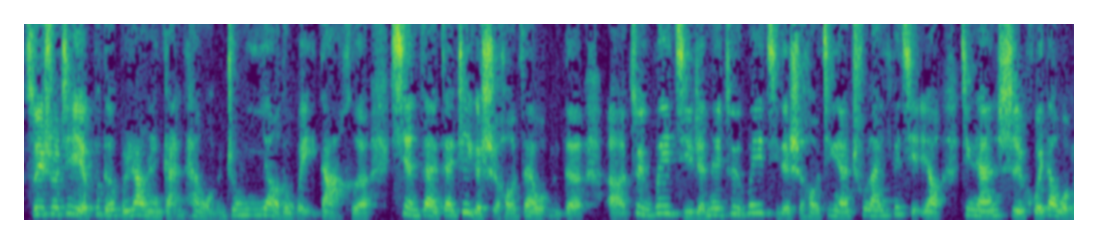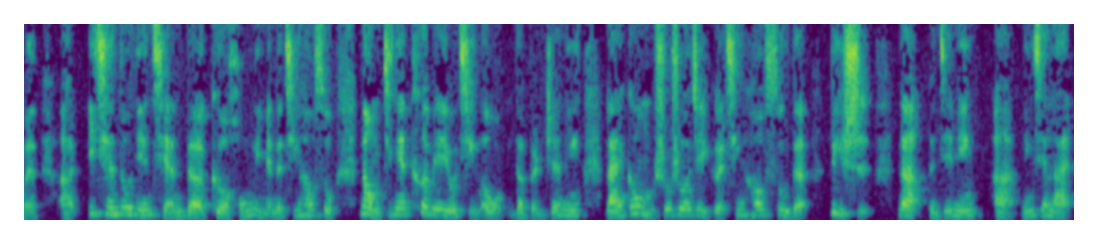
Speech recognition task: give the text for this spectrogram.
所以说这也不得不让人感叹我们中医药的伟大和现在在这个时候，在我们的呃最危急、人类最危急的时候，竟然出来一个解药，竟然是回到我们呃一千多年前的葛洪里面的青蒿素。那我们今天特别有请了我们的本杰明来跟我们说说这个青蒿素的历史。那本杰明啊，您先来。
